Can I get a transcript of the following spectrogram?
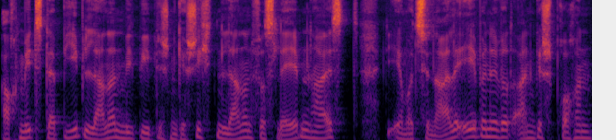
auch mit der Bibel lernen, mit biblischen Geschichten lernen fürs Leben heißt, die emotionale Ebene wird angesprochen.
